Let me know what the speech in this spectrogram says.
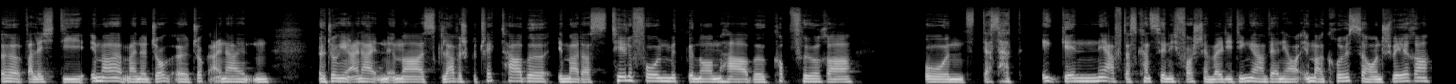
äh, weil ich die immer, meine Jog, äh, Jog-Einheiten, äh, Jogging-Einheiten immer sklavisch getrackt habe, immer das Telefon mitgenommen habe, Kopfhörer. Und das hat genervt, das kannst du dir nicht vorstellen, weil die Dinger werden ja immer größer und schwerer.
